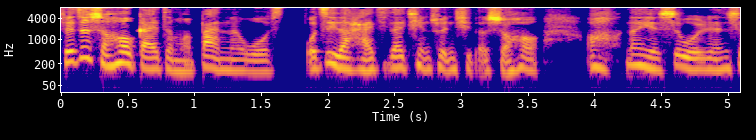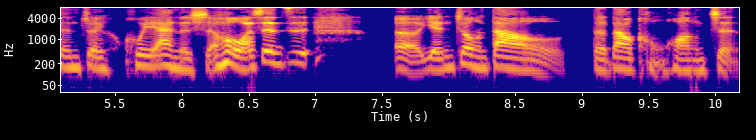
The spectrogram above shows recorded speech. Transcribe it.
所以这时候该怎么办呢？我我自己的孩子在青春期的时候，哦，那也是我人生最灰暗的时候。我甚至呃严重到得到恐慌症。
